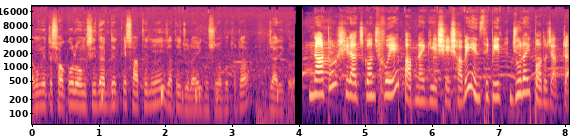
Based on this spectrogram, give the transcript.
এবং এটা সকল অংশীদারদেরকে সাথে নিয়েই যাতে জুলাই ঘোষণাপত্রটা জারি করা নাটোর, সিরাজগঞ্জ হয়ে পাবনায় গিয়ে শেষ হবে এনসিপির জুলাই পদযাত্রা।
